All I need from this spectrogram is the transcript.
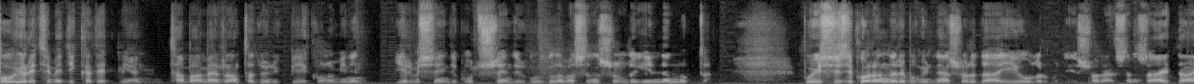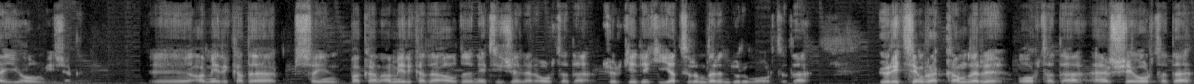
Bu üretime dikkat etmeyen tamamen ranta dönük bir ekonominin 20 senelik 30 senedir uygulamasının sonunda gelinen nokta. Bu işsizlik oranları bugünden sonra daha iyi olur mu diye sorarsanız hayır daha iyi olmayacak. Ee, Amerika'da Sayın Bakan Amerika'da aldığı neticeler ortada. Türkiye'deki yatırımların durumu ortada üretim rakamları ortada, her şey ortada.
